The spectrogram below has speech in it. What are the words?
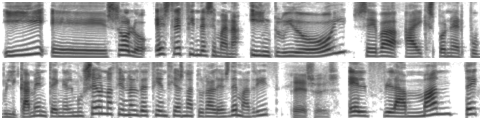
Y eh, solo este fin de semana, incluido hoy, se va a exponer públicamente en el Museo Nacional de Ciencias Naturales de Madrid. Eso es. El flamante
